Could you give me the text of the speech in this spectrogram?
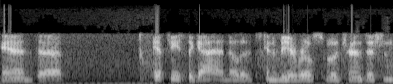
and uh, if he's the guy, I know that it's going to be a real smooth transition,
